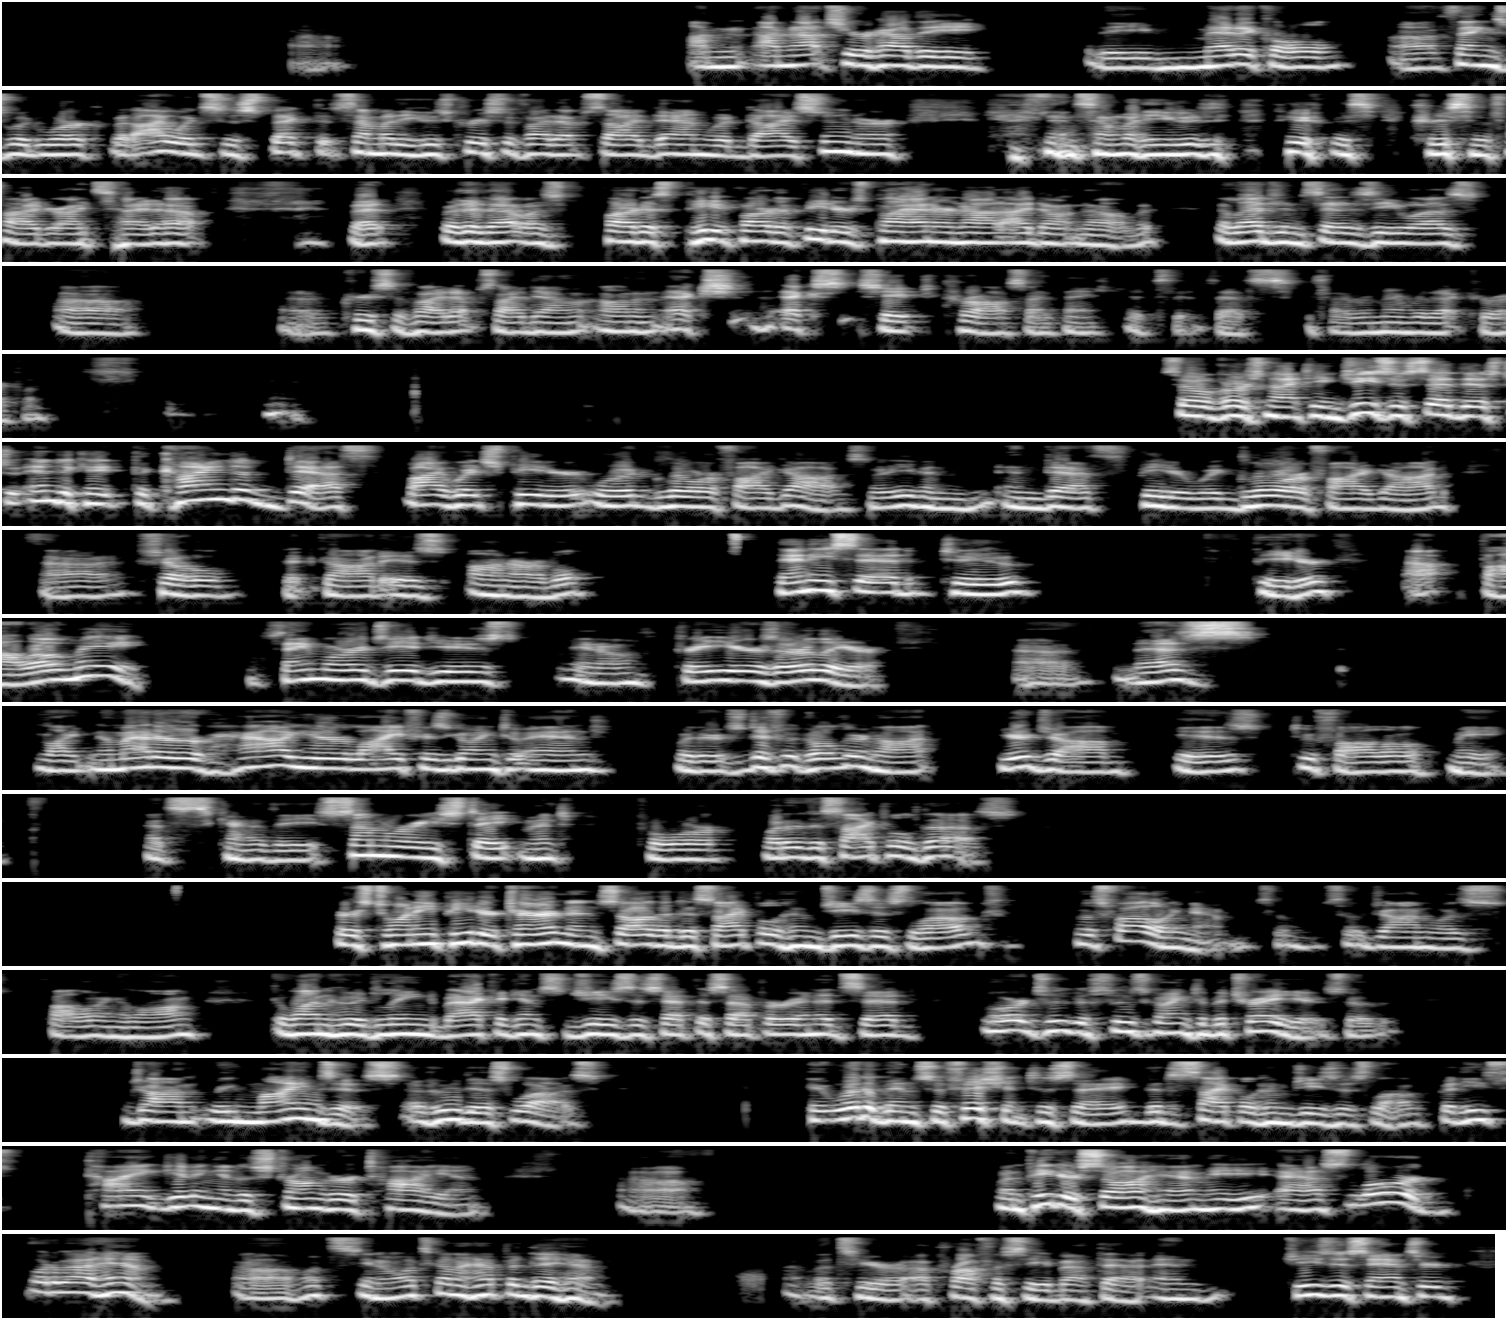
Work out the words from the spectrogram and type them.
Uh, I'm I'm not sure how the the medical uh, things would work, but I would suspect that somebody who's crucified upside down would die sooner than somebody who's who was crucified right side up. But whether that was part of part of Peter's plan or not, I don't know. But the legend says he was uh, uh, crucified upside down on an X X shaped cross. I think it's, that's if I remember that correctly. So, verse 19, Jesus said this to indicate the kind of death by which Peter would glorify God. So, even in death, Peter would glorify God, uh, show that God is honorable. Then he said to Peter, uh, Follow me. Same words he had used, you know, three years earlier. Uh, that's like no matter how your life is going to end, whether it's difficult or not, your job is to follow me. That's kind of the summary statement for what a disciple does. Verse 20 Peter turned and saw the disciple whom Jesus loved was following them. So, so John was following along, the one who had leaned back against Jesus at the supper and had said, Lord, who's going to betray you? So John reminds us of who this was it would have been sufficient to say the disciple whom Jesus loved, but he's tying, giving it a stronger tie-in. Uh, when Peter saw him, he asked, "Lord, what about him? Uh, what's you know what's going to happen to him?" Let's hear a prophecy about that. And Jesus answered,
